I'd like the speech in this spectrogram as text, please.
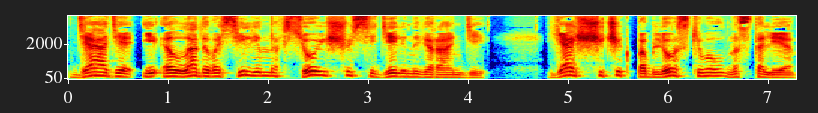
дядя и Эллада Васильевна все еще сидели на веранде. Ящичек поблескивал на столе.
